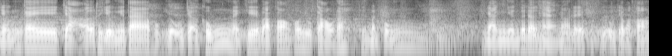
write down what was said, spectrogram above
những cái chợ thí dụ như ta phục vụ chợ cúng này kia bà con có nhu cầu đó thì mình cũng nhận những cái đơn hàng đó để phục vụ cho bà con.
